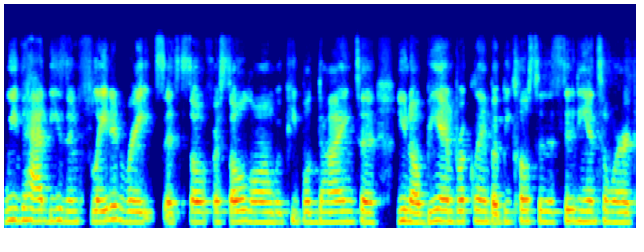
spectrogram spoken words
we've had these inflated rates it's so for so long with people dying to you know be in brooklyn but be close to the city and to work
